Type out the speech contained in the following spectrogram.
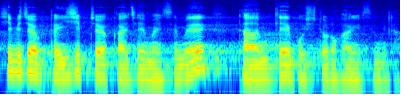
12절부터 20절까지의 말씀을 다 함께 보시도록 하겠습니다.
